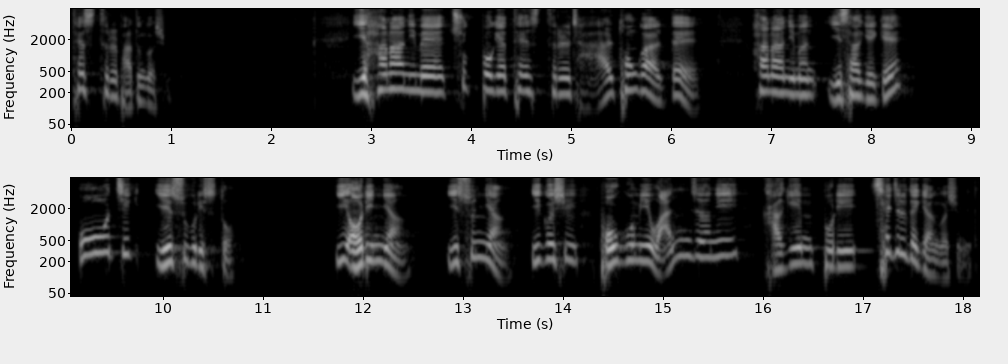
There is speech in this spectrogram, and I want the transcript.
테스트를 받은 것입니다. 이 하나님의 축복의 테스트를 잘 통과할 때 하나님은 이삭에게 오직 예수 그리스도 이 어린 양, 이 순양 이것이 복음이 완전히 각인뿔이 체질되게 한 것입니다.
